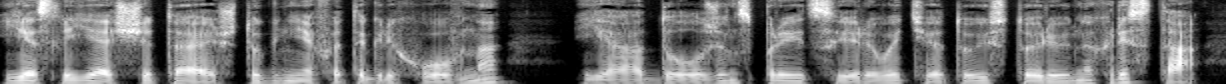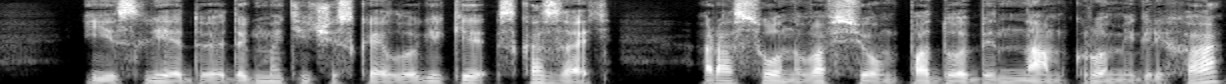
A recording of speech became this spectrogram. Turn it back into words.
Если я считаю, что гнев — это греховно, я должен спроецировать эту историю на Христа и, следуя догматической логике, сказать, раз он во всем подобен нам, кроме греха,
